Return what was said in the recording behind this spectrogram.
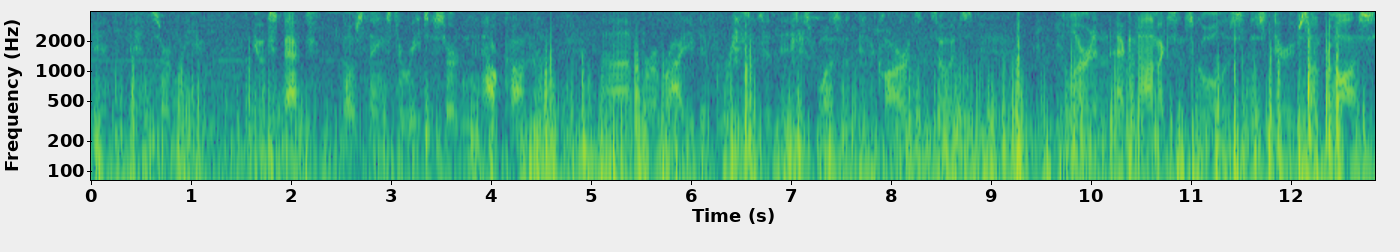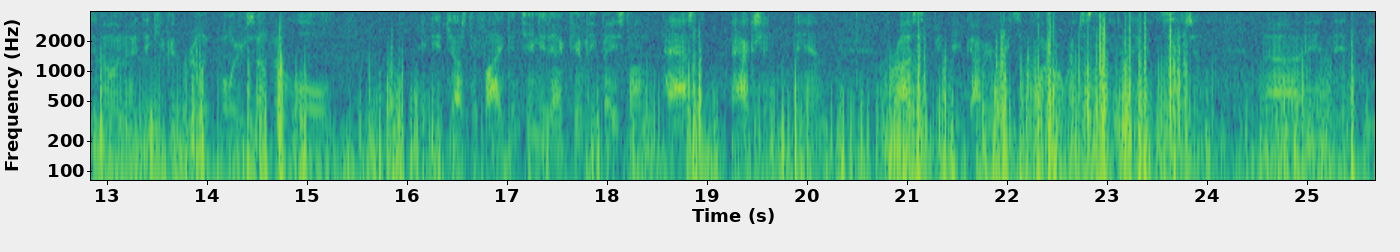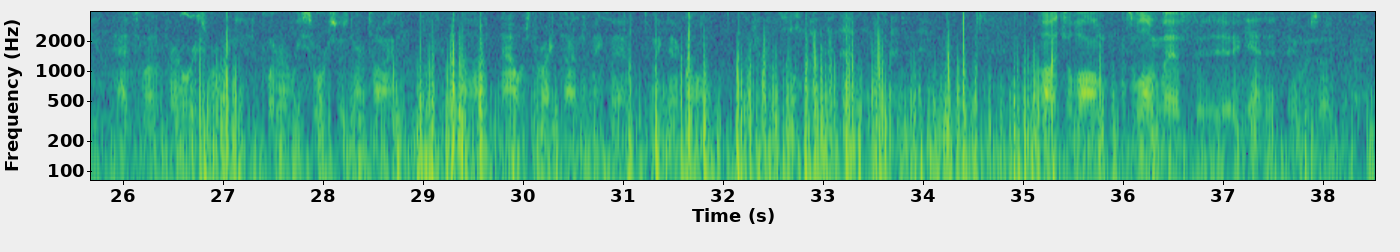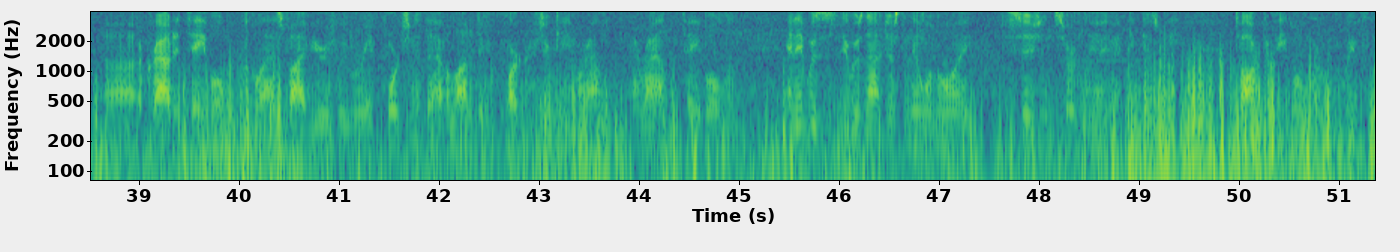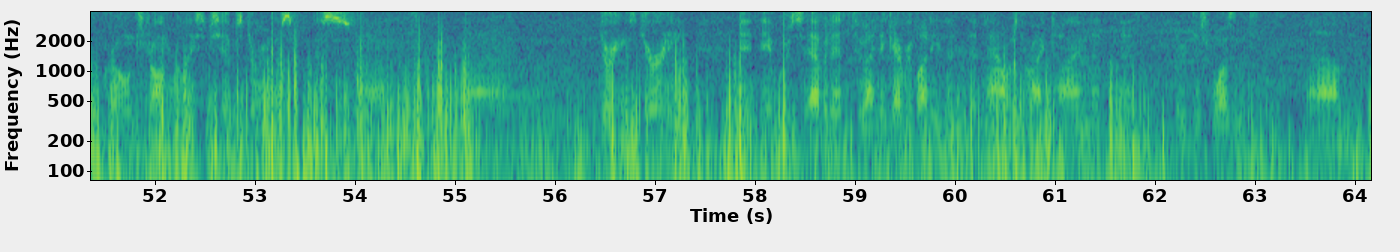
And, and certainly you, you expect those things to reach a certain outcome. Uh, for a variety of different reasons, it, it just wasn't in the cards. And so it's you learn in economics in school this, this theory of sunk costs, you know, and I think you can really pull yourself in a hole if you justify continued activity based on past action. And for us, it, it got to reach the point where we just needed to make a decision, uh, and, and, we had some other priorities where we needed to put our resources and our time. Uh, now is the right time to make that to make that call. Oh, it's a long it's a long list. It, again, it, it was a uh, a crowded table for the last five years. We were fortunate to have a lot of different partners who came around around the table, and and it was it was not just an Illinois decision. Certainly, I, I think as we talk to people, we have grown strong relationships during this, this uh, uh, during this journey. It, it, was evident to I think everybody that, that now is the right time. That, that there just wasn't. Um,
